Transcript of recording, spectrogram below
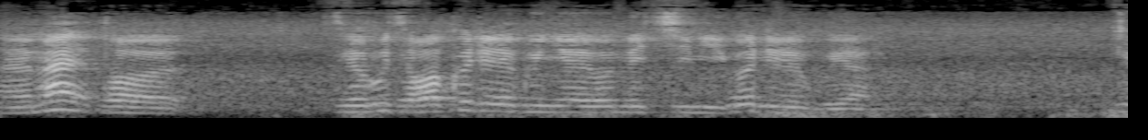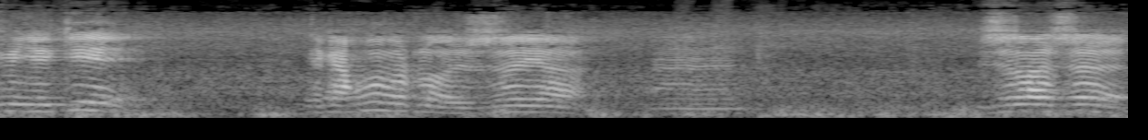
아마더 제로 저와 그래 그냥 매치 이거 되고야. 지금 이게 내가 화로 저야 嗯，热了热，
